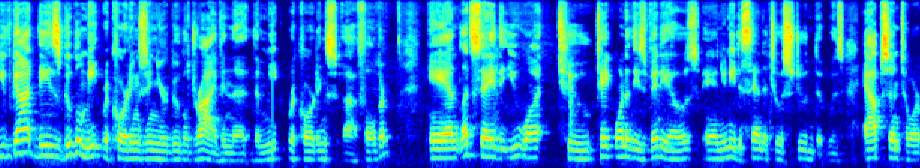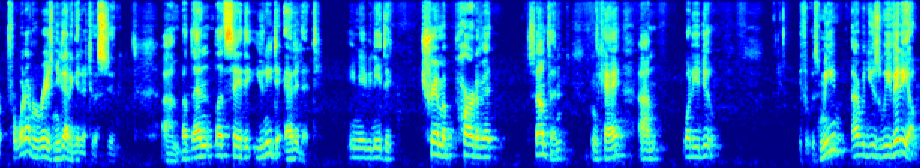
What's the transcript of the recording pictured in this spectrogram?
you've got these Google Meet recordings in your Google Drive in the, the Meet recordings uh, folder. And let's say that you want to take one of these videos and you need to send it to a student that was absent or for whatever reason, you got to get it to a student. Um, but then let's say that you need to edit it. You maybe need to trim a part of it, something. Okay. Um, what do you do? If it was me, I would use WeVideo.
